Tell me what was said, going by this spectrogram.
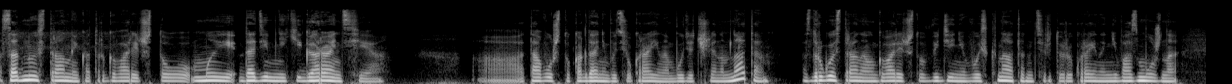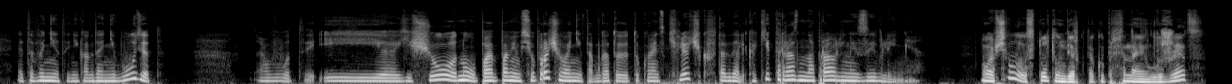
с одной стороны, который говорит, что мы дадим некие гарантии а, того, что когда-нибудь Украина будет членом НАТО, а с другой стороны, он говорит, что введение войск НАТО на территорию Украины невозможно, этого нет и никогда не будет – вот. И еще, ну, помимо всего прочего, они там готовят украинских летчиков и так далее. Какие-то разнонаправленные заявления. Ну, вообще, Столтенберг такой профессиональный лжец,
